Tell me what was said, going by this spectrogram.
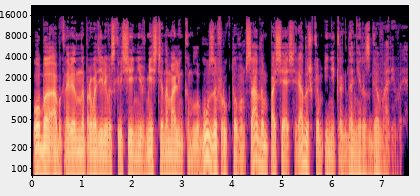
Оба обыкновенно проводили воскресенье вместе на маленьком лугу за фруктовым садом, пасясь рядышком и никогда не разговаривая.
